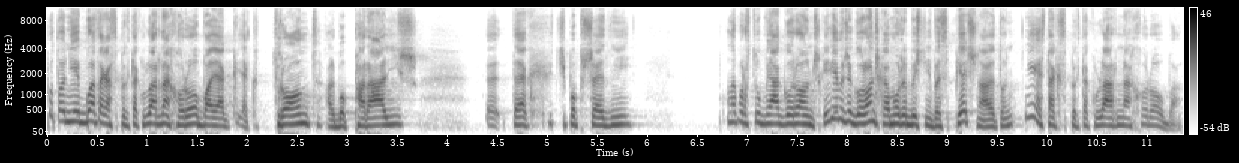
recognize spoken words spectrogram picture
bo to nie była taka spektakularna choroba jak, jak trąd albo paraliż, e, tak jak ci poprzedni. Ona po prostu miała gorączkę. I wiemy, że gorączka może być niebezpieczna, ale to nie jest tak spektakularna choroba.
